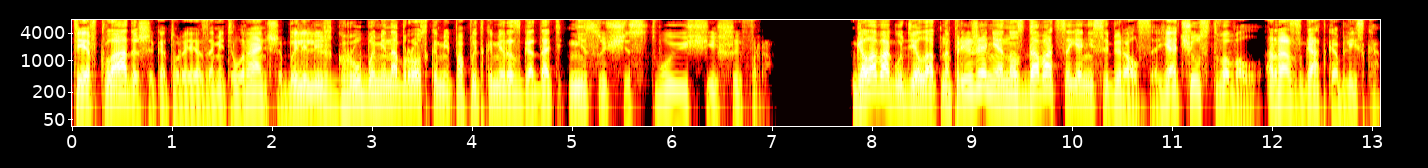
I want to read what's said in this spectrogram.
Те вкладыши, которые я заметил раньше, были лишь грубыми набросками, попытками разгадать несуществующий шифр. Голова гудела от напряжения, но сдаваться я не собирался. Я чувствовал, разгадка близко.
